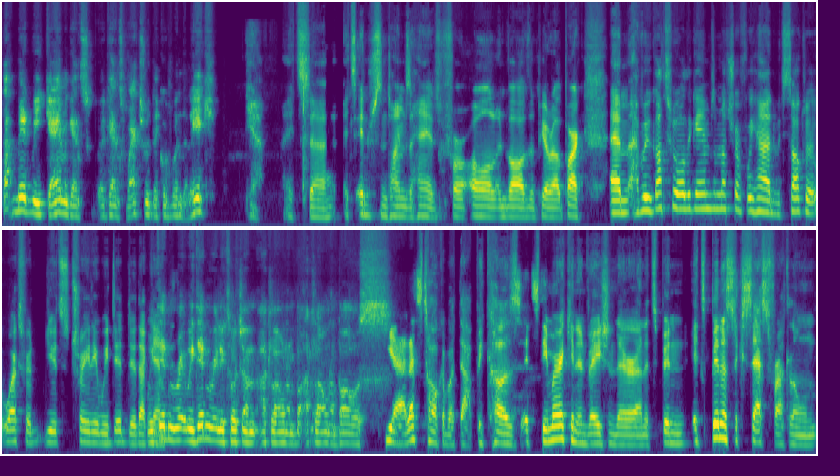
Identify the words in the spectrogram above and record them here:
that midweek game against against Wexford, they could win the league. Yeah, it's uh, it's interesting times ahead for all involved in PRL Park. Um, have we got through all the games? I'm not sure if we had. We talked about Wexford Youth Treaty. We did do that. We game. didn't. Re- we didn't really touch on Athlone and Athlone and Bohs. Yeah, let's talk about that because it's the American invasion there, and it's been it's been a success for Athlone.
